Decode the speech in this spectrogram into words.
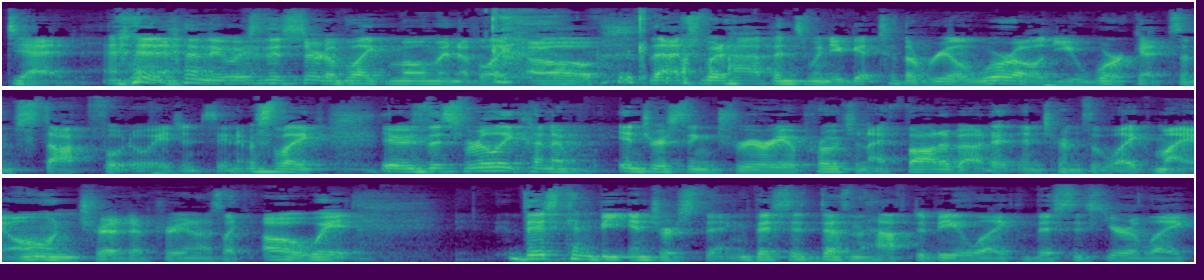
dead. and it was this sort of like moment of like, oh, that's what happens when you get to the real world. You work at some stock photo agency. And it was like, it was this really kind of interesting, dreary approach. And I thought about it in terms of like my own trajectory. And I was like, oh, wait, this can be interesting. This it doesn't have to be like, this is your like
